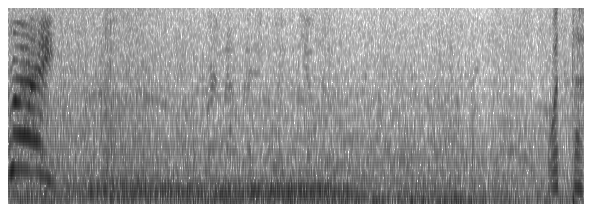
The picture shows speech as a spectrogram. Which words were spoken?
Race! What the...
